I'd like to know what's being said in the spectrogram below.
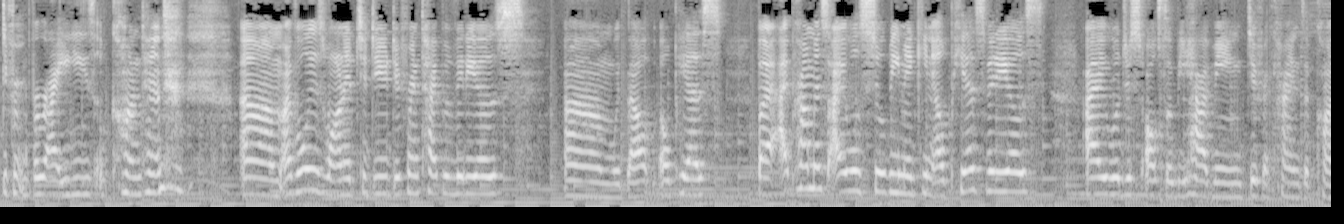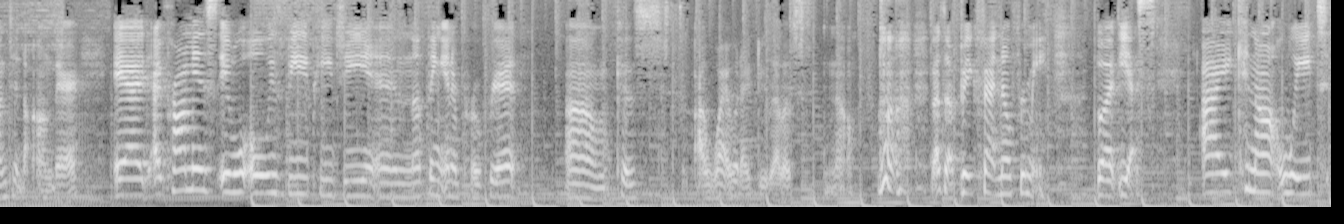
different varieties of content. um, I've always wanted to do different type of videos um, without LPS, but I promise I will still be making LPS videos I will just also be having different kinds of content on there. And I promise it will always be PG and nothing inappropriate. Um, Because um, why would I do that? That's no. That's a big fat no for me. But yes, I cannot wait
